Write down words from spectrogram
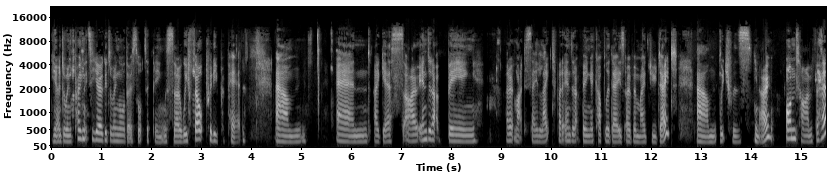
you know doing pregnancy yoga, doing all those sorts of things. So we felt pretty prepared. And I guess I ended up being I don't like to say late, but it ended up being a couple of days over my due date, um, which was, you know, on time for her.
